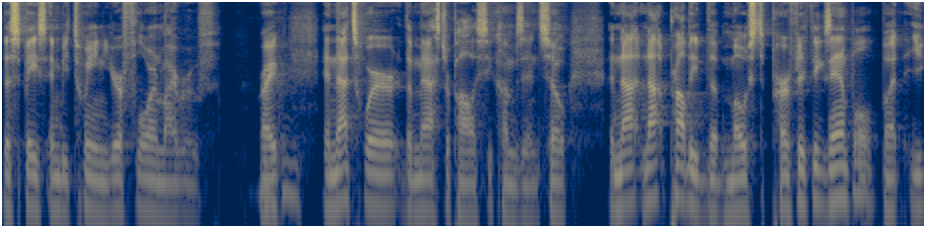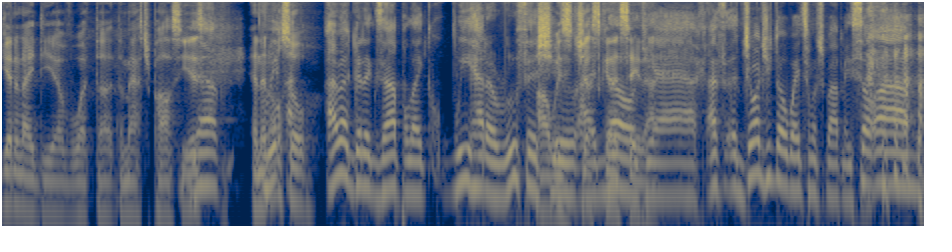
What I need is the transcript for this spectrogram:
the space in between your floor and my roof? Right? Mm-hmm. and that's where the master policy comes in. So not not probably the most perfect example but you get an idea of what the, the master policy is. Yeah. and then we, also I, have a good example like we had a roof issue i was just I gonna know, say that. Yeah. I, george you know way too much about me. So um,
